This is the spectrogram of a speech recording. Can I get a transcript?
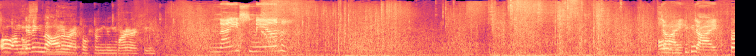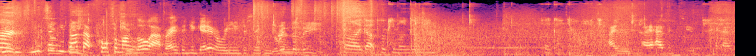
Oh, I'm Lost getting the the auto rifle from New Monarchy. Nice, man. Oh, die, did you get- die, burn. You said Zone you got that Pokemon secure. Go app, right? Did you get it, or were you just making You're in the lead. Oh, I got Pokemon Go, man. Oh god, there are a lot of people. I around today. I have it too. I have it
